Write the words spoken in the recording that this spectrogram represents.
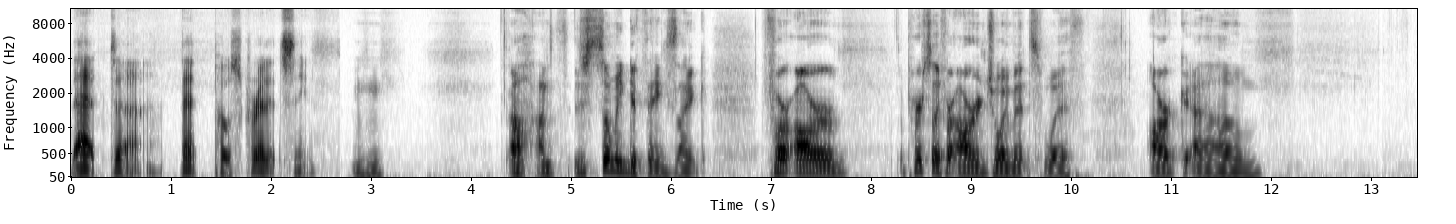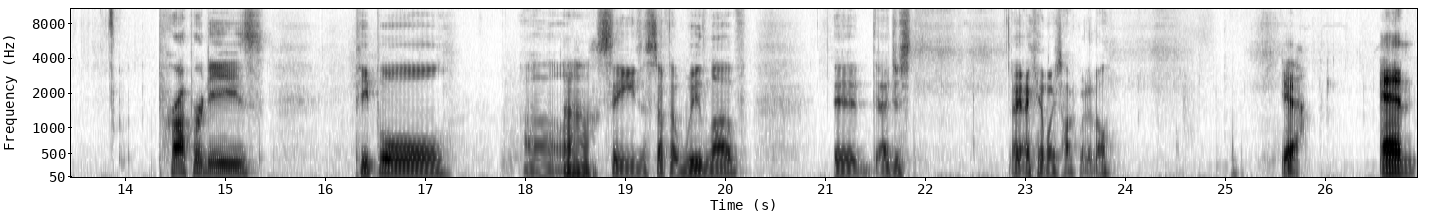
that uh, that post credit scene. Mm-hmm. Oh, I'm there's so many good things like for our personally for our enjoyments with our um, properties, people, um, Uh-huh. scenes and stuff that we love. It I just I, I can't wait to talk about it all. Yeah, and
